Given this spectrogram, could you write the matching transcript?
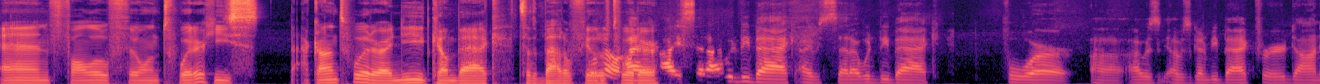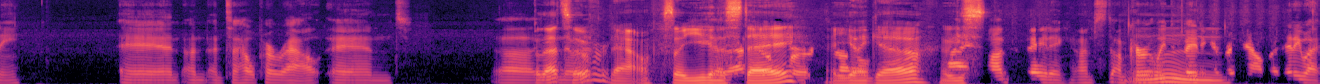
and follow Phil on Twitter. He's back on Twitter. I need come back to the battlefield Well, of no, I- Twitter. I, said I would be back. I said I would be back for. Uh, I was I was going to be back for Donnie, and, and and to help her out. And uh, but that's over now. So you yeah, gonna stay? Are you gonna go? Are you s- I'm debating. I'm st- I'm currently debating it Mm. right now. But anyway,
